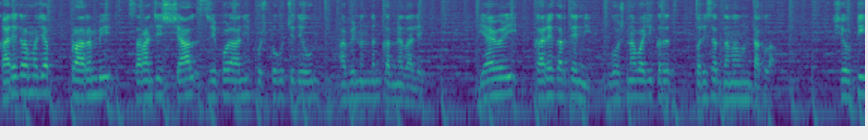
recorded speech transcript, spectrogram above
कार्यक्रमाच्या प्रारंभी सरांचे शाल श्रीफळ आणि पुष्पगुच्छ देऊन अभिनंदन करण्यात आले. यावेळी कार्यकर्त्यांनी घोषणाबाजी करत परिसर दणाणून टाकला. शेवटी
